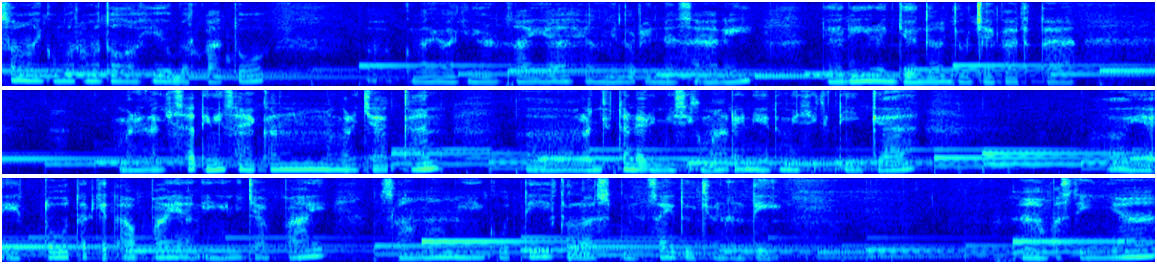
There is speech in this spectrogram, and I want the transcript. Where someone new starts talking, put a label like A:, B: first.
A: Assalamualaikum warahmatullahi wabarakatuh. Eh, Kembali lagi dengan saya Helmi Nurindasari Dari Regional Yogyakarta. Kembali lagi saat ini saya akan mengerjakan eh, Lanjutan dari misi kemarin yaitu misi ketiga eh, Yaitu target apa yang ingin dicapai Selama mengikuti kelas bonsai 7 nanti. Nah pastinya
